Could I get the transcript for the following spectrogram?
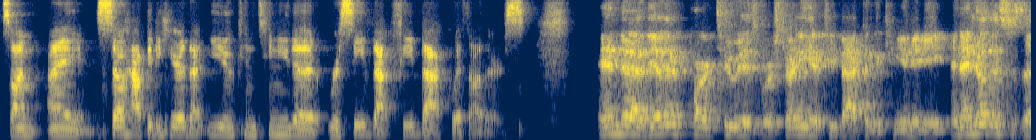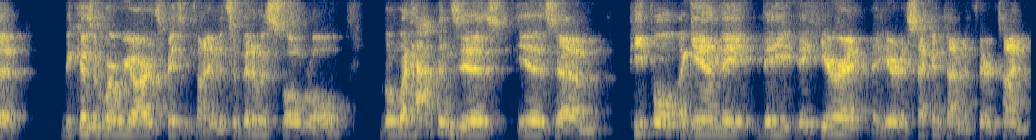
So I'm I'm so happy to hear that you continue to receive that feedback with others. And uh, the other part too is we're starting to get feedback in the community. And I know this is a because of where we are in space and time, it's a bit of a slow roll. But what happens is is um, people again they they they hear it, they hear it a second time, a third time,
